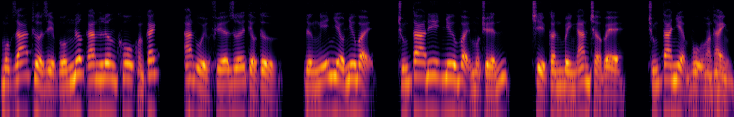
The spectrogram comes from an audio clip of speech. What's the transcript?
Mục giã thừa dịp uống nước ăn lương khô khoảng cách, an ủi phía dưới tiểu tử, đừng nghĩ nhiều như vậy, chúng ta đi như vậy một chuyến, chỉ cần bình an trở về, chúng ta nhiệm vụ hoàn thành.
